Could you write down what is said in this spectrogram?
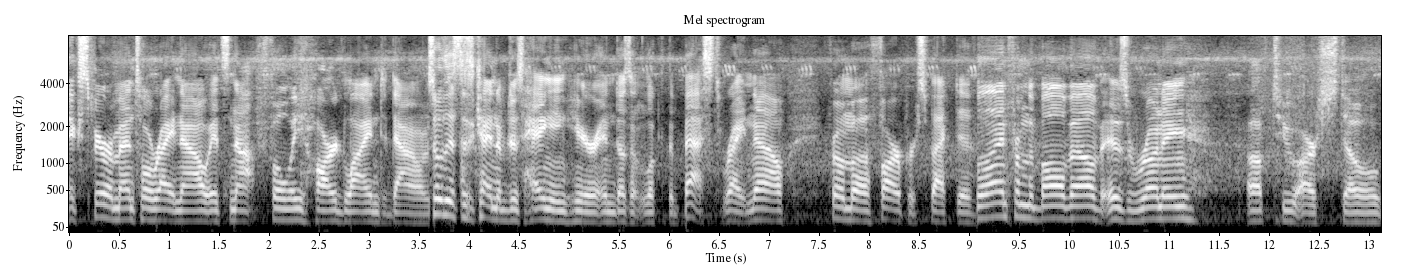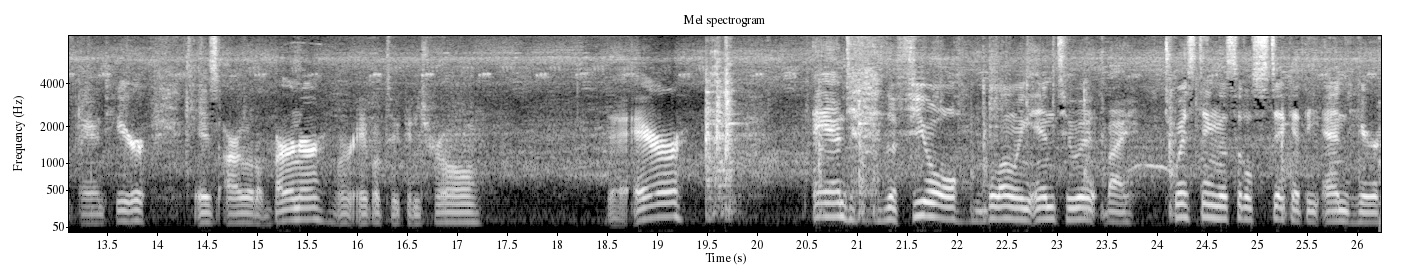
experimental right now. It's not fully hard lined down. So this is kind of just hanging here and doesn't look the best right now from a far perspective. The line from the ball valve is running up to our stove and here is our little burner. We're able to control the air and the fuel blowing into it by twisting this little stick at the end here.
